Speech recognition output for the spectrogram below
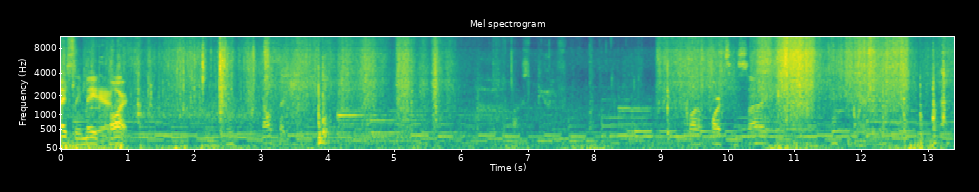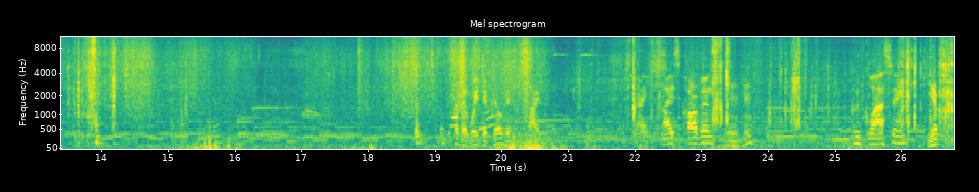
Nicely made Yeah. part. That's beautiful. A lot of parts inside. Look at the way they build it inside. Nice. Nice carbon. Mm-hmm. Good glassing. Yep.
